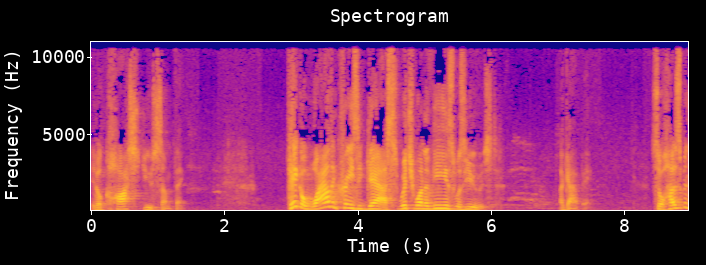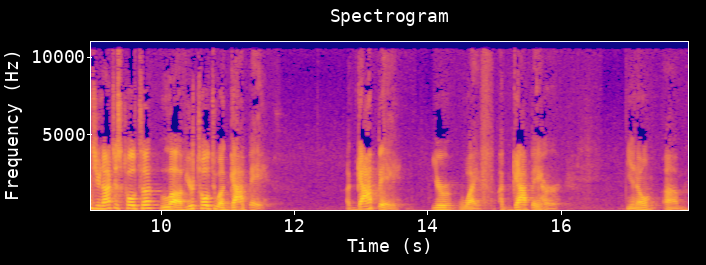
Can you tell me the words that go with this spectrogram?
It'll cost you something. Take a wild and crazy guess which one of these was used agape. So, husbands, you're not just told to love, you're told to agape. Agape your wife, agape her. You know, um,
